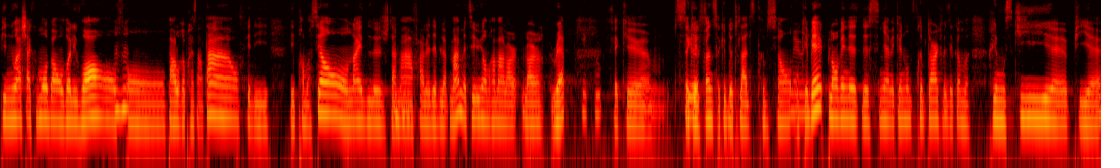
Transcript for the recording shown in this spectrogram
Puis nous, à chaque mois, ben, on va les voir, on, Mhm. on parle aux représentants, on fait des, des promotions, on aide là, justement Mhm. à faire le développement. Mais tu sais, eux, ils ont vraiment leur, leur rep. Fait que euh, c'est ça qui est le fun, s'occupe de toute la distribution Ben au oui. Québec. Puis là, on vient de, de signer avec un autre distributeur qui faisait comme Rimouski, euh, puis euh,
